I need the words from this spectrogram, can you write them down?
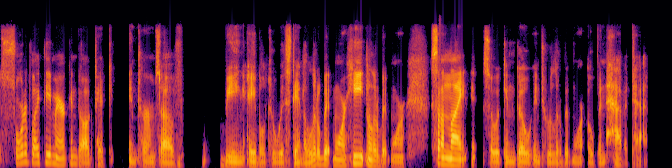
sort of like the American dog tick, in terms of being able to withstand a little bit more heat and a little bit more sunlight eh, so it can go into a little bit more open habitat.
